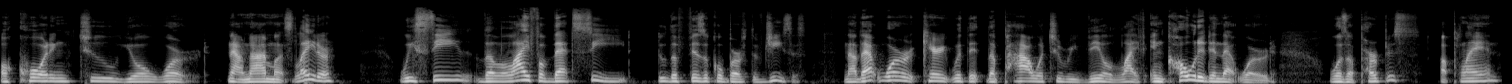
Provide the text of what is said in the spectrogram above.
according to your word. Now, nine months later, we see the life of that seed through the physical birth of Jesus. Now, that word carried with it the power to reveal life. Encoded in that word was a purpose, a plan,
